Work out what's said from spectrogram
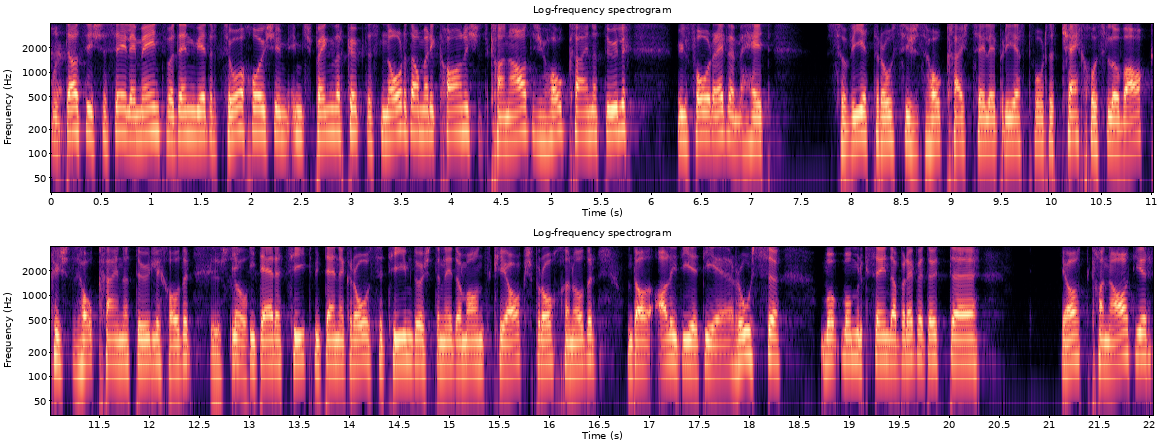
Und das ist das Element, das dann wieder dazugekommen ist im, im Spengler Cup, das nordamerikanische, das kanadische Hockey natürlich. Weil vorher eben, man hat sowjetrussisches Hockey ist zelebriert worden, tschechoslowakisches Hockey natürlich, oder? Ist so. In, in dieser Zeit mit diesen grossen Team, du hast den Nedomanski angesprochen, oder? Und all, alle die, die Russen, wo, wo wir sehen, aber eben dort, äh, ja, die Kanadier,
